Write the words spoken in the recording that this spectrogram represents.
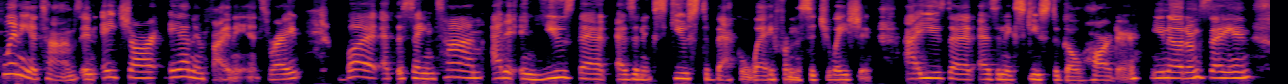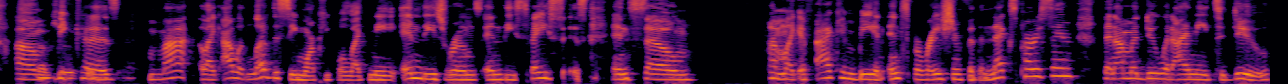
plenty of times in HR and in finance, right? But at the same time, I didn't use that as an excuse to back away from the situation. I used that as an excuse to go harder. You know what I'm saying? Um, because my, like, I would love to see more people like me in these rooms, in these spaces. And so, I'm like, if I can be an inspiration for the next person, then I'm gonna do what I need to do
